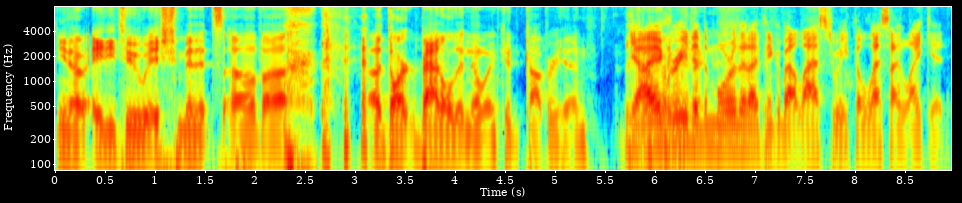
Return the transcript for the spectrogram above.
you know, 82 ish minutes of uh, a dark battle that no one could comprehend. Yeah, I agree that the more that I think about last week, the less I like it.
